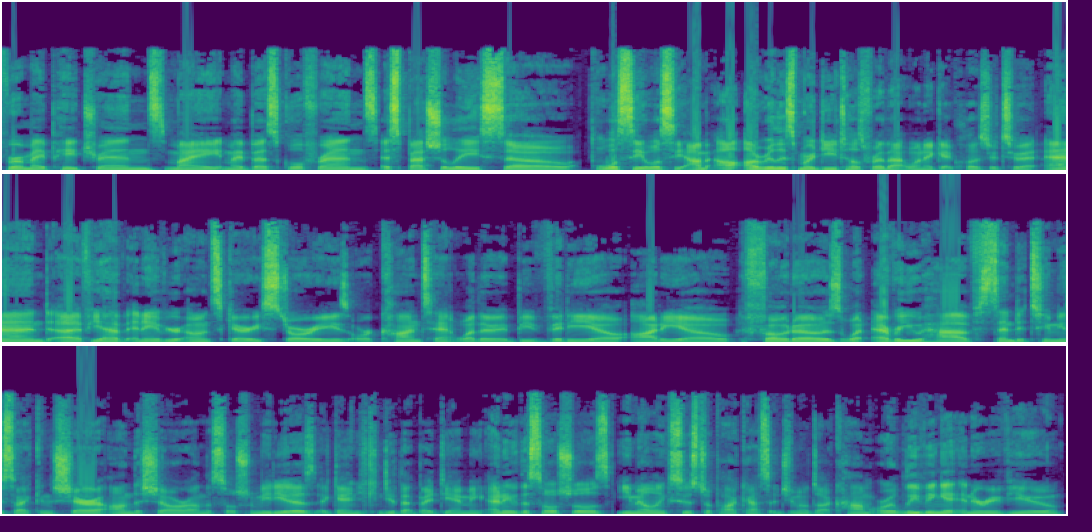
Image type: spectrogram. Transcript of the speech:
for my patrons, my my best ghoul friends, especially. So we'll see, we'll see. i will I'll release more details for that when I get closer to it. And uh, if you have any of your own scary stories or content, whether it be video, audio, photos, whatever you have, send it to me so I can share it on the show or on the social medias. Again, you can do that by DMing any of the socials, emailing sustopodcast at gmail.com, or leaving it in a review.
